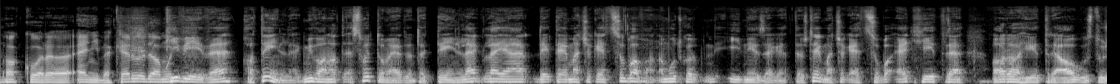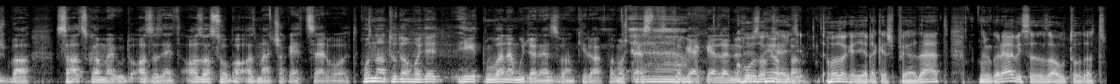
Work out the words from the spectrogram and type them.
akkor ennyibe kerül, de amúgy... Kivéve, ha tényleg, mi van, ha ezt hogy tudom eldönteni, hogy tényleg lejár, de te már csak egy szoba van? A múltkor így nézegette. És tényleg már csak egy szoba, egy hétre, arra a hétre, augusztusban Szalcka meg az, az, egy, az a szoba, az már csak egyszer volt. Honnan tudom, hogy egy hét múlva nem ugyanez van kirakva? Most ezt fogják ellenőrizni hozok jobban? Egy, hozok egy érdekes példát. Amikor elviszed az autódat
